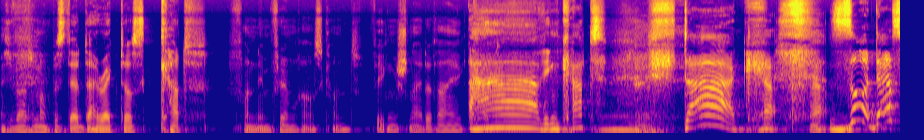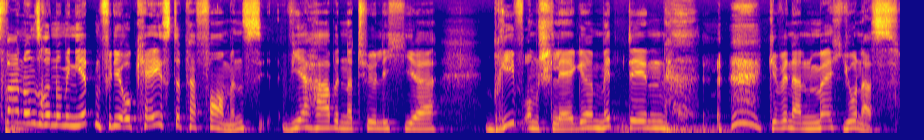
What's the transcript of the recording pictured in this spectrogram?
Ich warte noch, bis der Director's Cut von dem Film rauskommt. Wegen Schneiderei. Ah, wegen Cut. Stark. Ja, ja. So, das waren unsere Nominierten für die okayste Performance. Wir haben natürlich hier Briefumschläge mit den Gewinnern. Möch Jonas.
